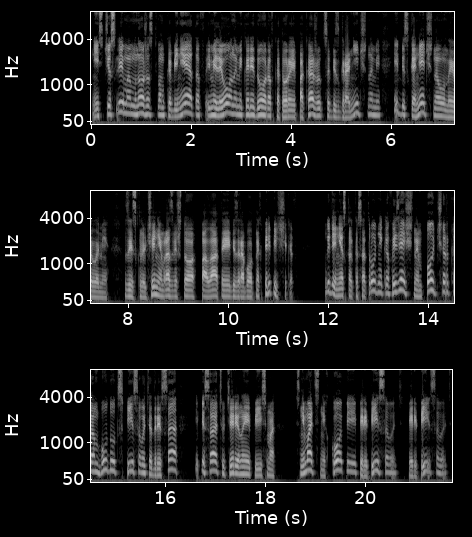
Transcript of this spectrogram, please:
неисчислимым множеством кабинетов и миллионами коридоров, которые покажутся безграничными и бесконечно унылыми, за исключением разве что палаты безработных переписчиков — где несколько сотрудников изящным подчерком будут списывать адреса и писать утерянные письма, снимать с них копии, переписывать, переписывать.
